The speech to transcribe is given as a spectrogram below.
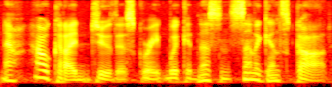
Now, how could I do this great wickedness and sin against God?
